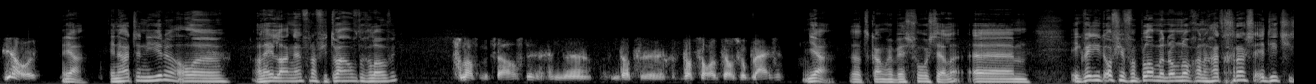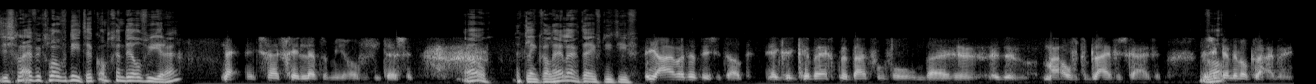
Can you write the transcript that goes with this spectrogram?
Ja hoor. Ja, in hart en nieren. Al, al heel lang, hè? Vanaf je twaalfde, geloof ik? Vanaf mijn twaalfde. En dat, dat zal ook wel zo blijven. Ja, dat kan ik me best voorstellen. Ehm, ik weet niet of je van plan bent om nog een hartgras-editie te schrijven. Ik geloof het niet, er komt geen deel 4, hè? Nee, ik schrijf geen letter meer over Vitesse. Oh, dat klinkt wel heel erg definitief. Ja, maar dat is het ook. Ik, ik heb echt mijn buik vol om daar uh, de, maar over te blijven schrijven. Dus ik ben er wel klaar mee. Ben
